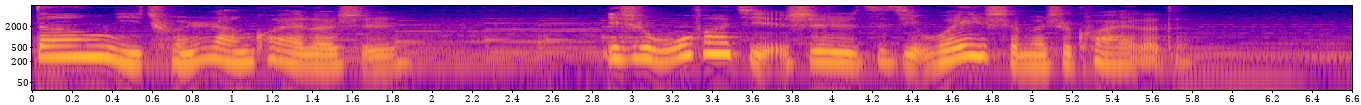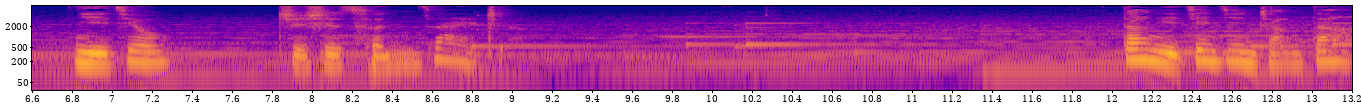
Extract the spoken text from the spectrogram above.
当你纯然快乐时，你是无法解释自己为什么是快乐的，你就只是存在着。当你渐渐长大。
